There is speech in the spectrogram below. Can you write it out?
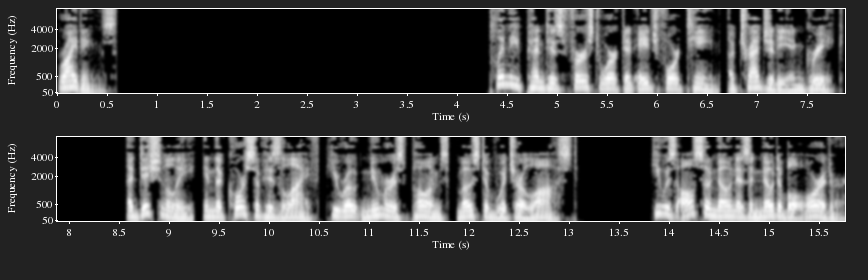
Writings Pliny penned his first work at age 14, a tragedy in Greek. Additionally, in the course of his life, he wrote numerous poems, most of which are lost. He was also known as a notable orator,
